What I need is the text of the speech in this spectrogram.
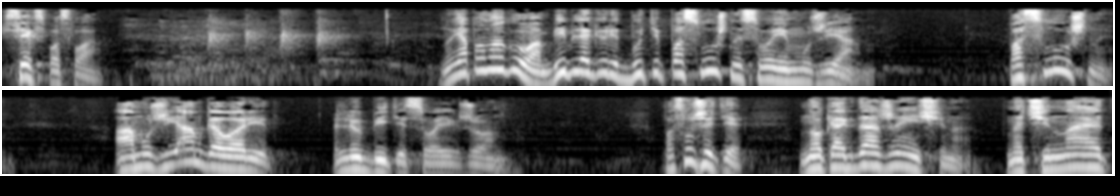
Всех спасла. Но я помогу вам. Библия говорит, будьте послушны своим мужьям. Послушны. А мужьям говорит, любите своих жен. Послушайте, но когда женщина начинает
